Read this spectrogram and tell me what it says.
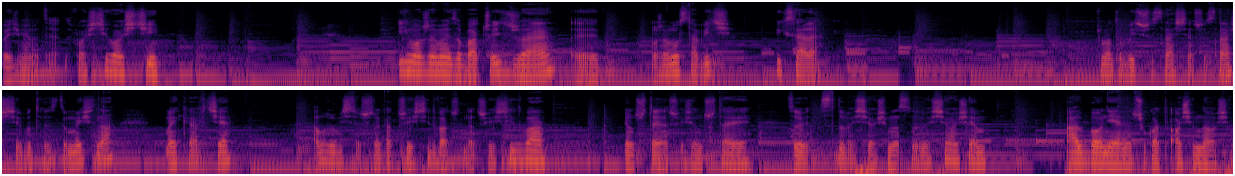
weźmiemy teraz właściwości. I możemy zobaczyć, że y, możemy ustawić piksele. Czy ma to być 16 na 16, bo to jest domyślna w Minecrafcie, a może być też na przykład 32 na 32, 64 na 64, 128 na 128, albo nie, na przykład 8 na 8.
